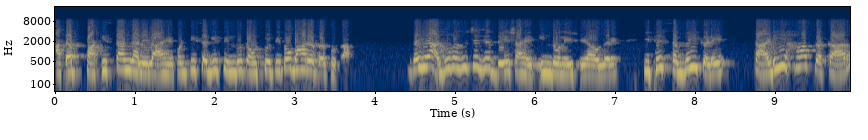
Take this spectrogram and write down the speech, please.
आता पाकिस्तान झालेला आहे पण ती सगळी सिंधू संस्कृती तो भारतच होता. तर हे आजूबाजूचे जे देश आहेत इंडोनेशिया वगैरे इथे सगळीकडे साडी हा प्रकार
